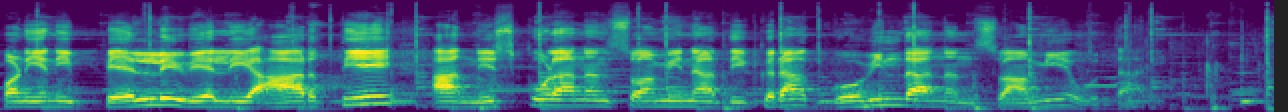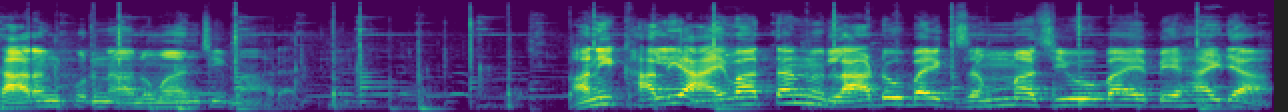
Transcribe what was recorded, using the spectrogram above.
પણ એની પહેલી વહેલી આરતી આ નિષ્કુળાનંદ સ્વામીના દીકરા ગોવિંદાનંદ સ્વામીએ ઉતારી. સારંગપુરના હનુમાનજી મહારાજ. અને ખાલી આવ્યા હતા ને લાડુબાઈ જમવા જીવુબાઈ બેહાડ્યા.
